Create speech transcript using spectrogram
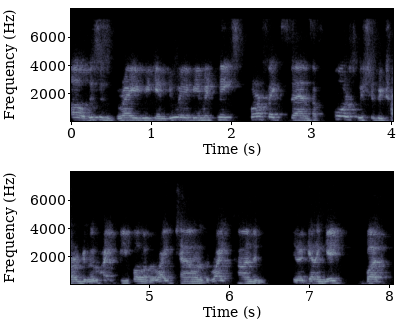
oh, this is great. We can do ABM. It makes perfect sense. Of course, we should be targeting the right people on the right channel at the right time and you know get engaged. But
